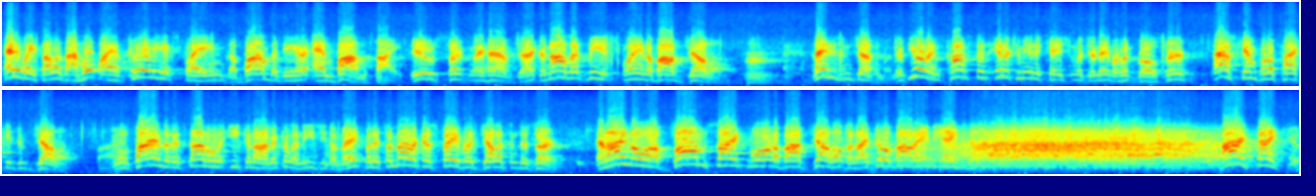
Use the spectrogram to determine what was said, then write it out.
Anyway, fellas, I hope I have clearly explained the bombardier and bomb sight. You certainly have, Jack. And now let me explain about Jello. Hmm. Ladies and gentlemen, if you're in constant intercommunication with your neighborhood grocer, ask him for a package of Jello. You will find that it's not only economical and easy to make, but it's America's favorite gelatin dessert. And I know a bomb sight more about Jello than I do about aviation. I thank you.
